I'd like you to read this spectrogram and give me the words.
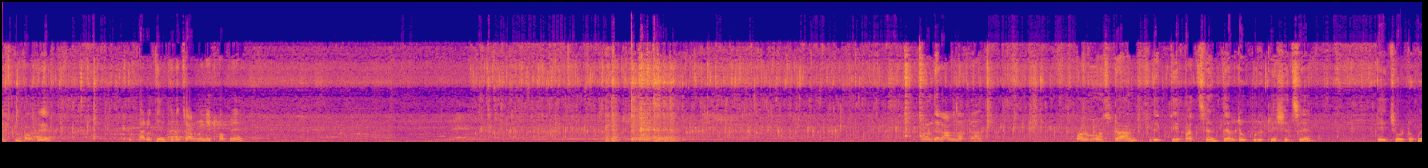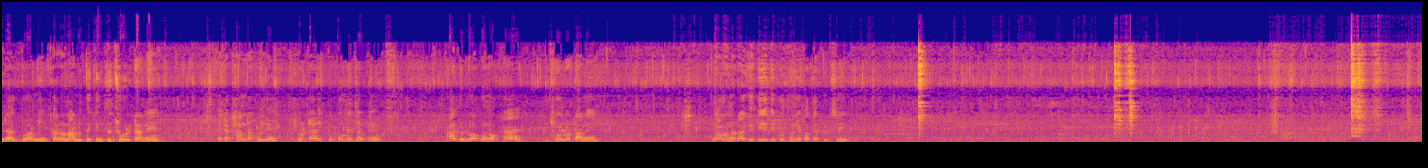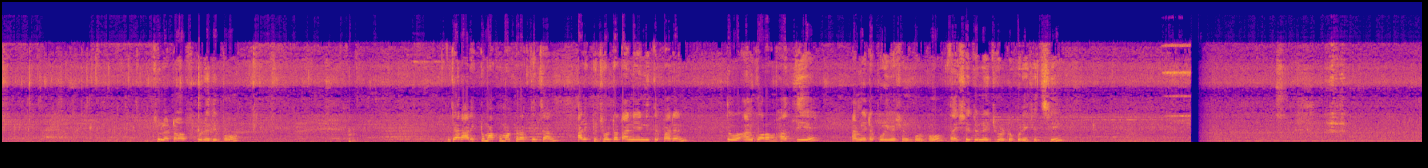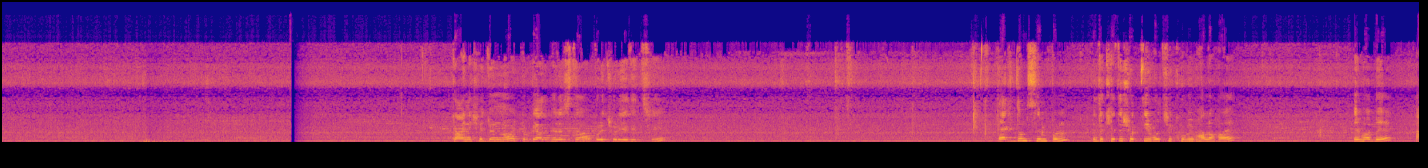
আর একটু হবে। আরও তিন থেকে চার মিনিট হবে। আমাদের রান্নাটা অলমোস্ট ডান দেখতেই পাচ্ছেন, তেলটা উপরে উঠে এসেছে। এই ঝোলটুকুই রাখব আমি, কারণ আলুতে কিন্তু ঝোল টানে। এটা ঠান্ডা হলে ঝোলটা আরেকটু কমে যাবে। আলু লবণও খায়। ঝোলও টানে। নামানোর আগে দিয়ে দিব ধনে পাতা কুচি। চুলাটা অফ করে দেব। যারা আরেকটু মাখো মাখো রাখতে চান, আরেকটু ঝোলটা টানিয়ে নিতে পারেন। তো গরম ভাত দিয়ে আমি এটা পরিবেশন করব, তাই সেজন্য ঝোলটুকু রেখেছি। গার্নিশের জন্য একটু পেঁয়াজ ভেরেস্তা উপরে ছড়িয়ে দিচ্ছি। একদম সিম্পল, কিন্তু খেতে সত্যিই বলছি খুবই ভালো হয়। এভাবে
